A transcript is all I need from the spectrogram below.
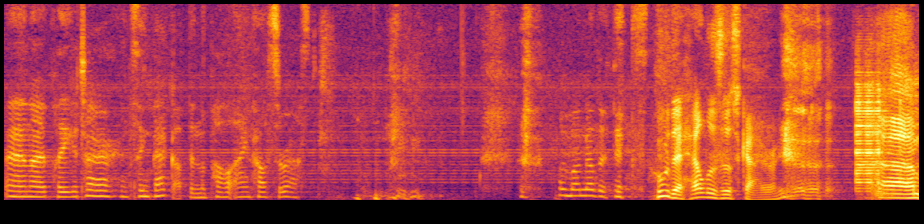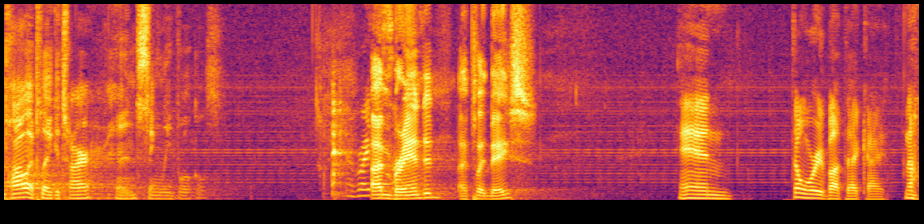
and I play guitar and sing backup in the Paul Einhaus Arrest. Among other things. Who the hell is this guy? Right? Uh, I'm Paul. I play guitar and sing lead vocals. I write I'm songs- Brandon. I play bass. And don't worry about that guy. No.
